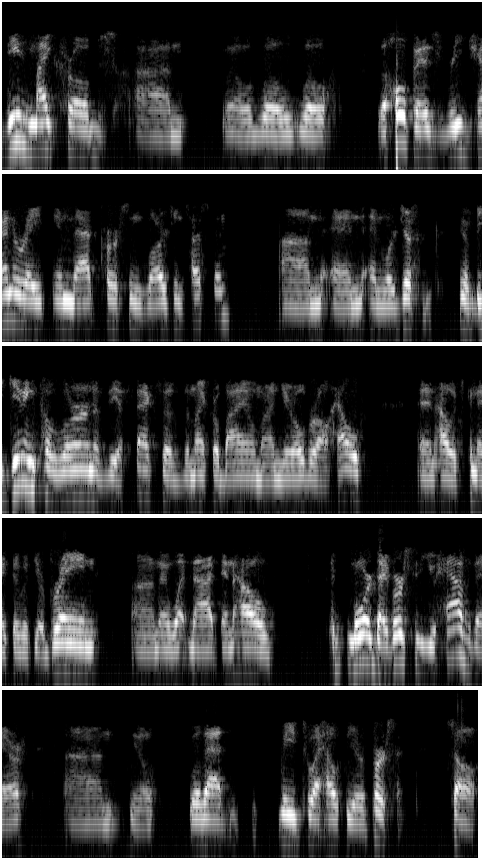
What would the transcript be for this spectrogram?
these microbes um, will, will, will, the hope is regenerate in that person's large intestine. Um, and, and we're just you know, beginning to learn of the effects of the microbiome on your overall health and how it's connected with your brain um, and whatnot, and how more diversity you have there, um, you know, will that lead to a healthier person? So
